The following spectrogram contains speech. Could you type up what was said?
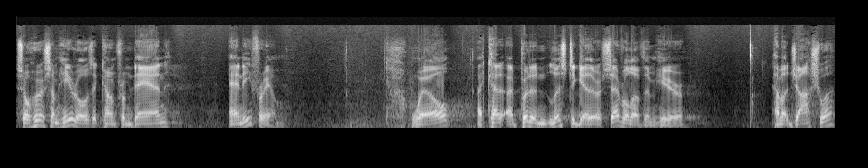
So, who are some heroes that come from Dan and Ephraim? Well, I, put a list together of several of them here. How about Joshua?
